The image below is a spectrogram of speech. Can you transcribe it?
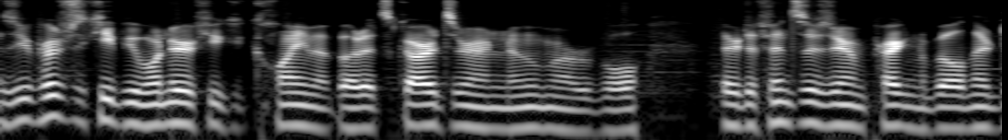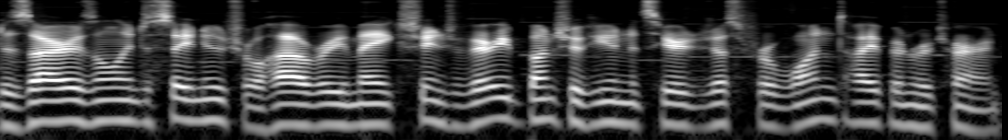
As you approach the keep, you wonder if you could claim it, but its guards are innumerable. Their defenses are impregnable, and their desire is only to stay neutral. However, you may exchange a very bunch of units here just for one type in return.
